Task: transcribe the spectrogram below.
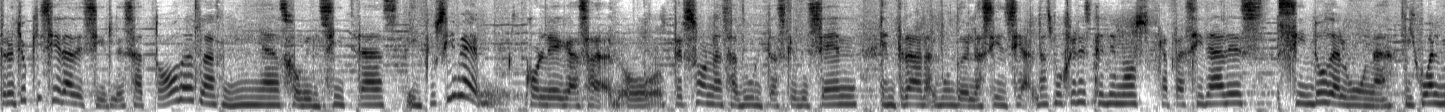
Pero yo quisiera decirles a todas las niñas, jovencitas, inclusive colegas o personas adultas que deseen entrar al mundo de la ciencia, las mujeres tenemos capacidades sin duda alguna igualmente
